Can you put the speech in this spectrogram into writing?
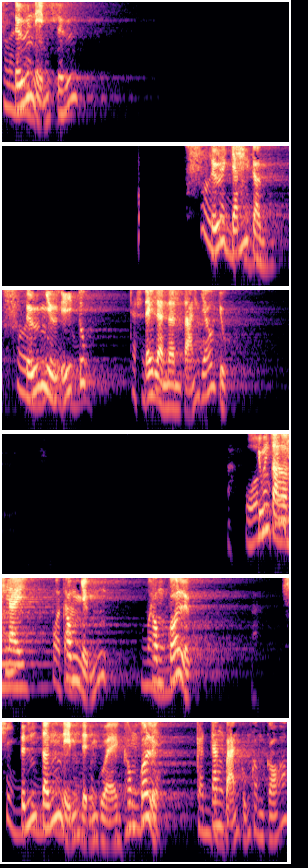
tứ niệm xứ. Tứ chánh cần. Tứ như ý túc. Đây là nền tảng giáo dục. Chúng ta hôm nay không những không có lực. Tính tấn niệm định huệ không có lực. Căn bản cũng không có.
